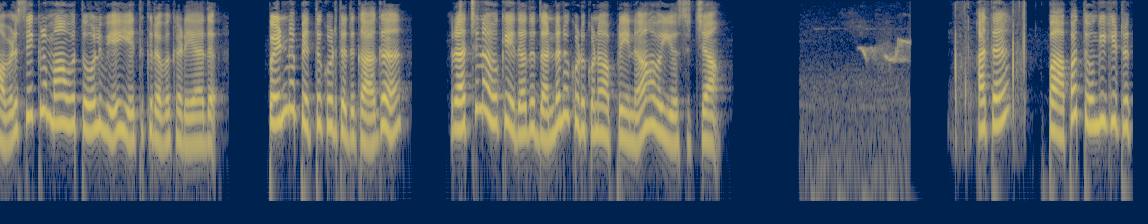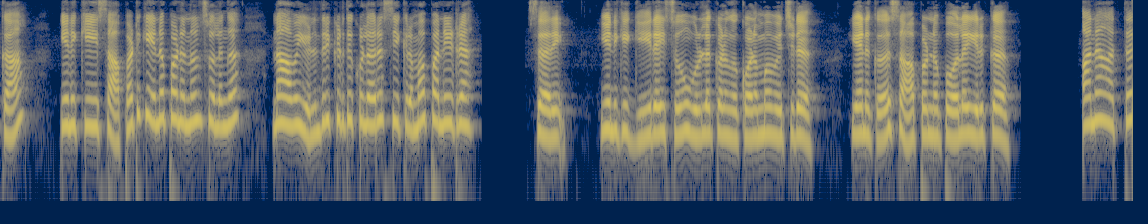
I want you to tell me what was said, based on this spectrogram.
அவ்வளவு சீக்கிரமா அவ தோல்வியை ஏத்துக்கிறவ கிடையாது. பெண்ணை பெத்து கொடுத்ததுக்காக ரச்சனாவுக்கு ஏதாவது தண்டனை கொடுக்கணும் அப்படின்னு அவ யோசிச்சா. அத்த பாப்பா தூங்கிக்கிட்டு இருக்கா? இன்னைக்கு சாப்பாட்டுக்கு என்ன பண்ணணும்னு சொல்லுங்க. நான் அவ எழுந்திருக்கிறதுக்குள்ளார சீக்கிரமா பண்ணிடுறேன். சரி இன்னைக்கு கீ ரைஸும் உருளைக்கிழங்கு குழம்பும் வச்சுடு. எனக்கு சாப்பிடணும் போல இருக்கு. ஆனா அத்தை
